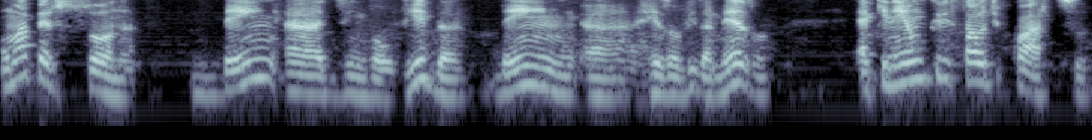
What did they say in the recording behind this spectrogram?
Uma persona bem uh, desenvolvida, bem uh, resolvida mesmo, é que nem um cristal de quartzo.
